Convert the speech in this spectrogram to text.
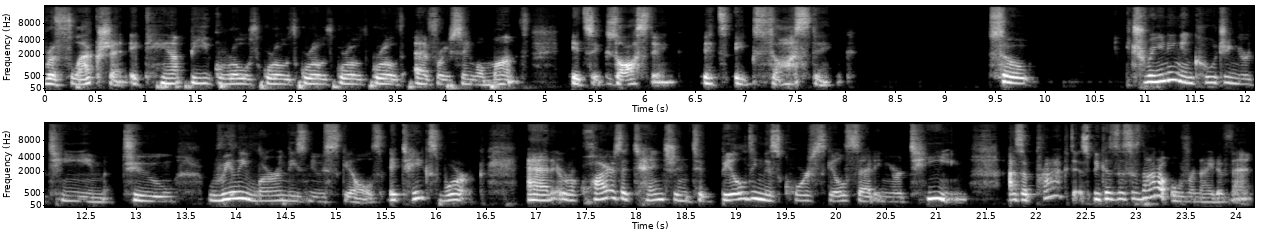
reflection. It can't be growth, growth, growth, growth, growth every single month. It's exhausting. It's exhausting. So, training and coaching your team to really learn these new skills it takes work and it requires attention to building this core skill set in your team as a practice because this is not an overnight event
